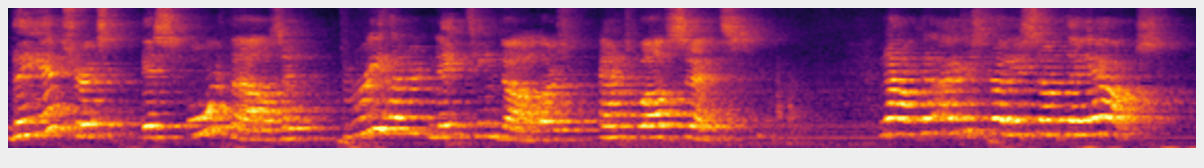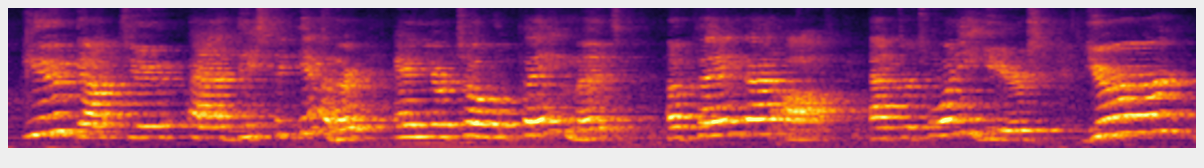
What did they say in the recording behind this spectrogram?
The interest is $4,318.12. Now, can I just tell you something else? You've got to add these together, and your total payment of paying that off after 20 years, your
